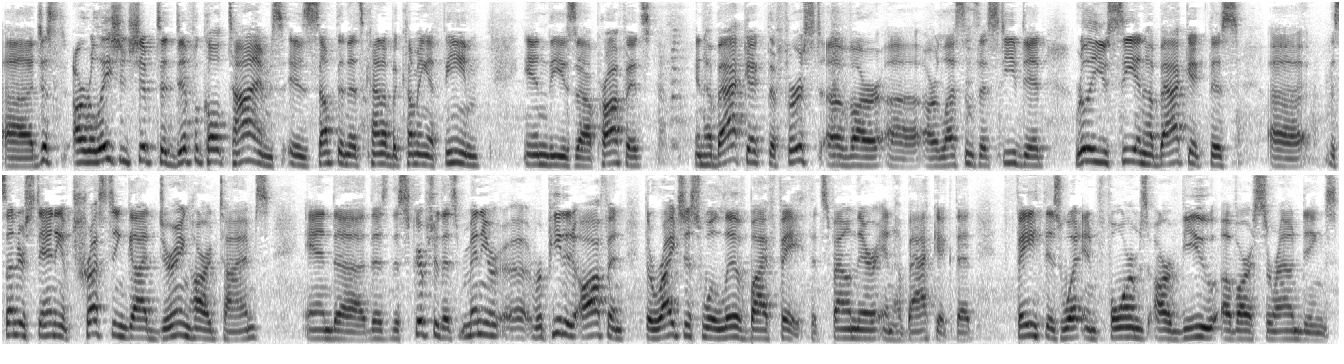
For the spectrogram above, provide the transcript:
just our relationship to difficult times is something that's kind of becoming a theme in these uh, prophets. In Habakkuk, the first of our uh, our lessons that Steve did, really you see in Habakkuk this uh, this understanding of trusting God during hard times, and uh, the the scripture that's many uh, repeated often: the righteous will live by faith. It's found there in Habakkuk that faith is what informs our view of our surroundings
